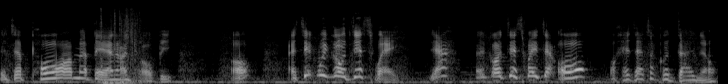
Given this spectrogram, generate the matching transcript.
it's a permanent ban on Toby. Oh, I think we go this way. Yeah? We go this way to... Oh, okay, that's a good dino.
